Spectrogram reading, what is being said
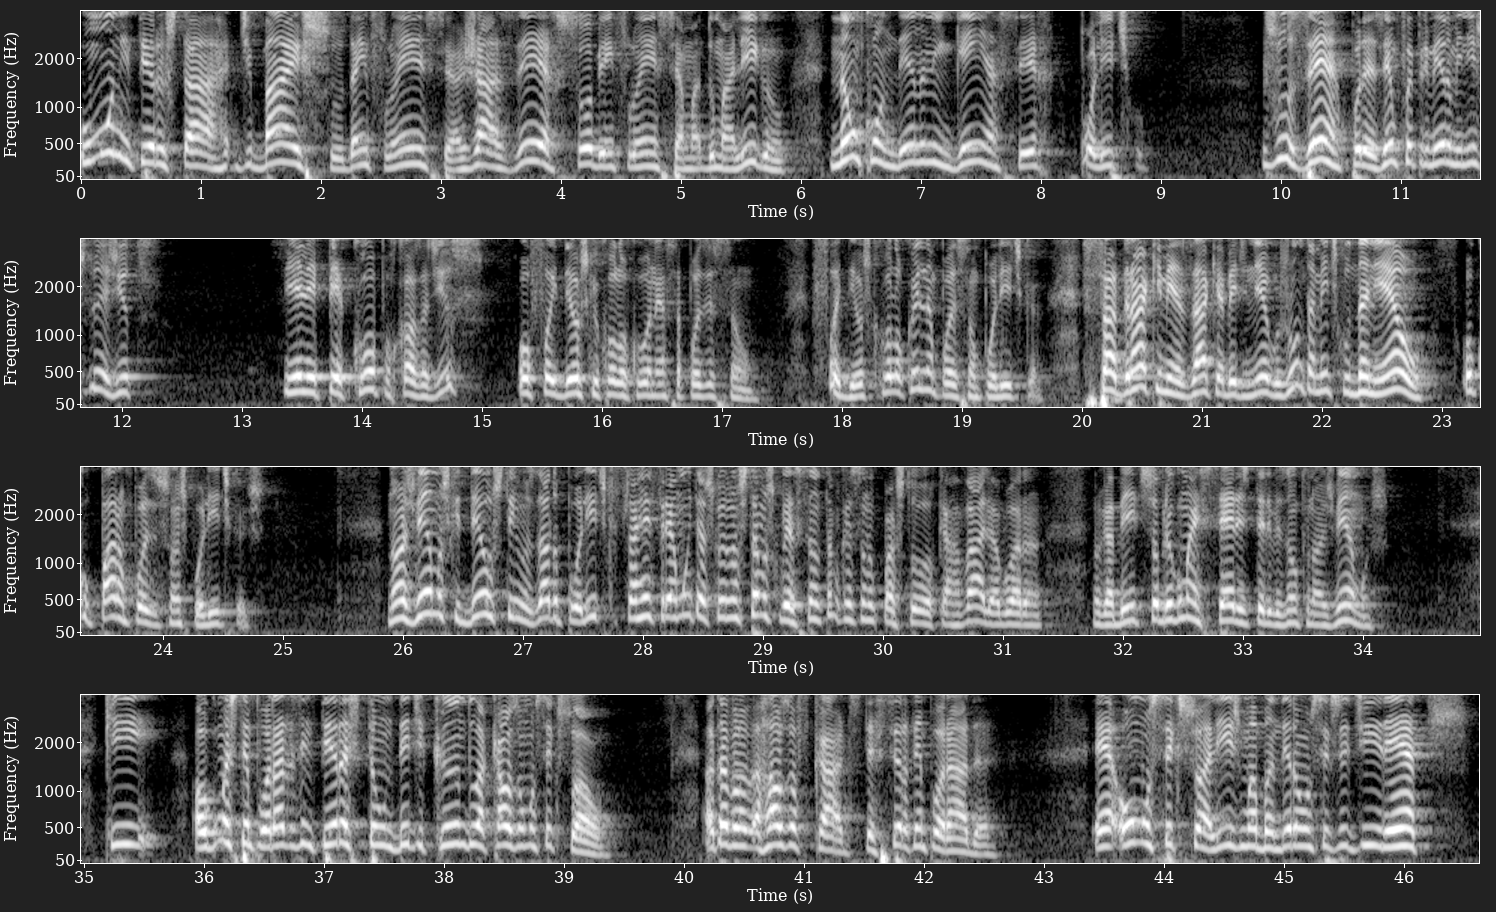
o mundo inteiro estar debaixo da influência, jazer sob a influência do maligno, não condena ninguém a ser político. José, por exemplo, foi primeiro-ministro do Egito. E ele pecou por causa disso? Ou foi Deus que o colocou nessa posição? Foi Deus que colocou ele na posição política. Sadraque, Mesaque e Abednego, juntamente com Daniel, ocuparam posições políticas. Nós vemos que Deus tem usado políticos para refrear muitas coisas. Nós estamos conversando, estava conversando com o pastor Carvalho agora no gabinete, sobre algumas séries de televisão que nós vemos, que algumas temporadas inteiras estão dedicando à causa homossexual. Eu estava House of Cards, terceira temporada. É homossexualismo, a bandeira homossexual direto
